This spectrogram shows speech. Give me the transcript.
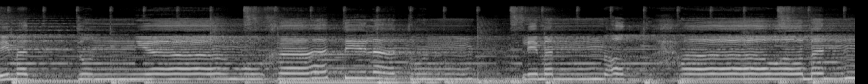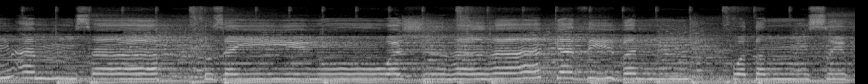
لما الدنيا مخاتلة لمن أضحى ومن أمسى تزين وجهها كذبا وتنصب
